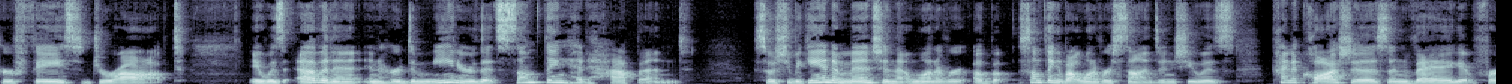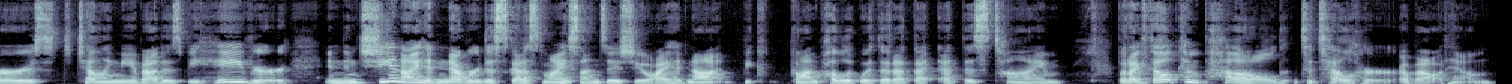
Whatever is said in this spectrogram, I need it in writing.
her face dropped. It was evident in her demeanor that something had happened. So she began to mention that one of her, something about one of her sons, and she was kind of cautious and vague at first, telling me about his behavior. And then she and I had never discussed my son's issue. I had not be- gone public with it at that at this time, but I felt compelled to tell her about him.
